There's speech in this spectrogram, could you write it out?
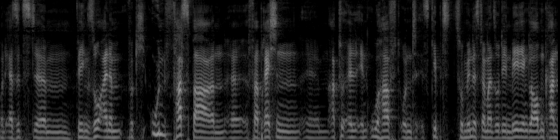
und er sitzt ähm, wegen so einem wirklich unfassbaren äh, Verbrechen ähm, aktuell in U-Haft. Und es gibt zumindest, wenn man so den Medien glauben kann,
